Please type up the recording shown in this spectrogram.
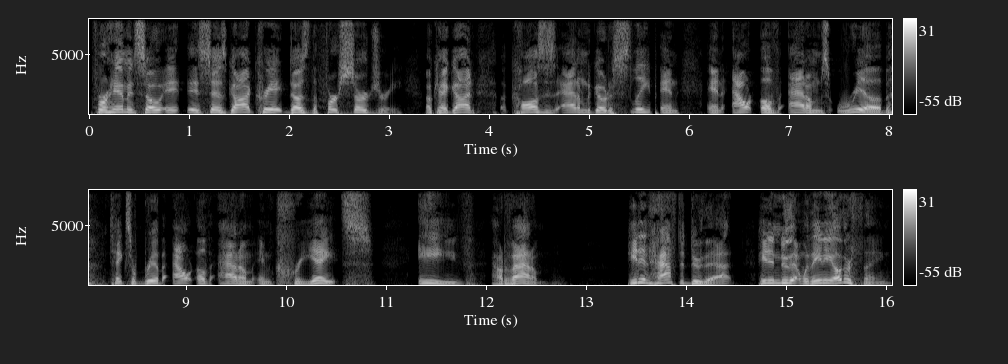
for him. And so it, it says God create, does the first surgery. Okay, God causes Adam to go to sleep and, and out of Adam's rib, takes a rib out of Adam and creates Eve out of Adam. He didn't have to do that. He didn't do that with any other thing.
